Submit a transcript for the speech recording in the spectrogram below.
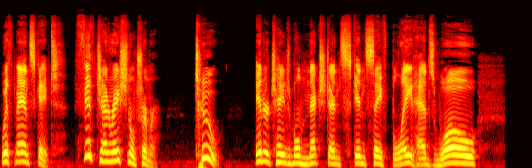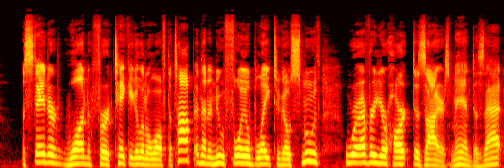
With Manscaped, fifth generational trimmer, two interchangeable next gen skin safe blade heads. Whoa. A standard one for taking a little off the top, and then a new foil blade to go smooth wherever your heart desires. Man, does that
